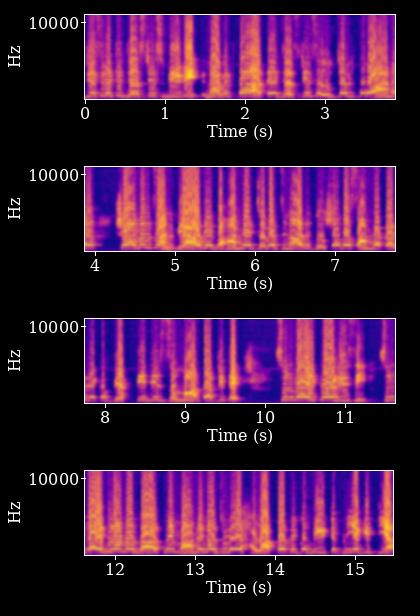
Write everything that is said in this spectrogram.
ਜਿਸ ਵਿੱਚ ਜਸਟਿਸ ਬੀਵੀ ਨਾਗਰਿਕਤਾ ਅਤੇ ਜਸਟਿਸ ਉਜਲ ਭਵਾਨ ਸ਼ਾਮਲ ਸਨ, ਵਿਆਹ ਦੇ ਬਹਾਨੇ ਜਬਰ ਜਨਾਹ ਦੇ ਦੋਸ਼ਾਂ ਦਾ ਸਾਹਮਣਾ ਕਰ ਰਹੇ ਇੱਕ ਵਿਅਕਤੀ ਦੀ ਜ਼ਮਾਨਤ ਅਰਜੀ ਤੇ ਸੁਣਵਾਈ ਕਰ ਰਹੀ ਸੀ। ਸੁਣਵਾਈ ਦੌਰਾਨ ਅਦਾਲਤ ਨੇ ਮਾਮਲੇ ਨਾਲ ਜੁੜੇ ਹਾਲਾਤਾਂ ਤੇ ਗੰਭੀਰ ਟਿੱਪਣੀਆਂ ਕੀਤੀਆਂ।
